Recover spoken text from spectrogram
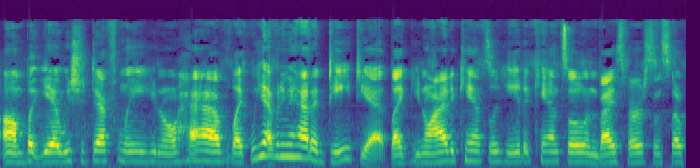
Um, but yeah, we should definitely, you know, have like we haven't even had a date yet. Like, you know, I had to cancel, he had to cancel, and vice versa and stuff.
